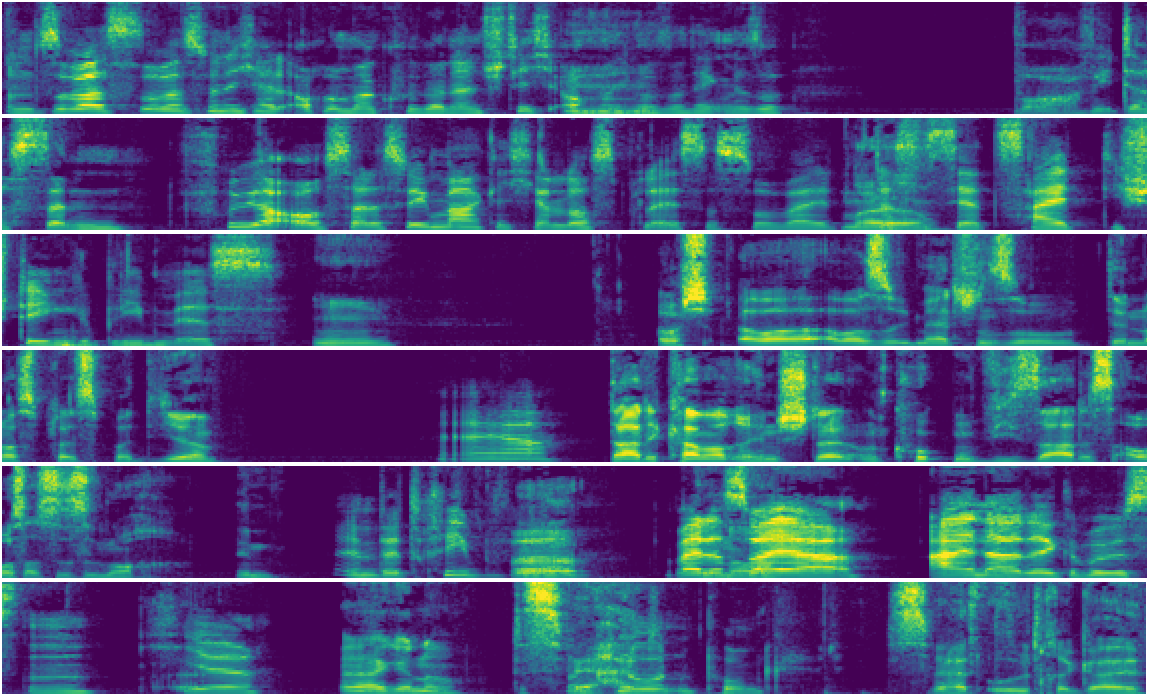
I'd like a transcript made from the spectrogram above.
Und sowas, sowas finde ich halt auch immer cool, weil dann stehe ich auch Mhm. manchmal so und denke mir so, boah, wie das denn früher aussah. Deswegen mag ich ja Lost Places so, weil Naja. das ist ja Zeit, die stehen geblieben ist. Mhm. Aber, aber, aber so imagine so den Lost Place bei dir. Ja, ja, Da die Kamera hinstellen und gucken, wie sah das aus, als es noch in. im Betrieb war. Ja, weil das genau. war ja einer der größten hier Ja, genau. Das wäre halt, Knotenpunkt. das wär halt ultra geil.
